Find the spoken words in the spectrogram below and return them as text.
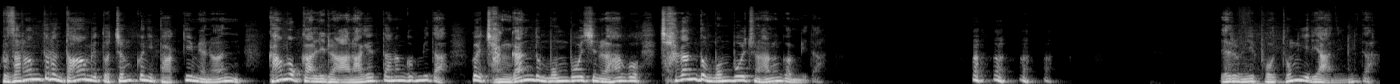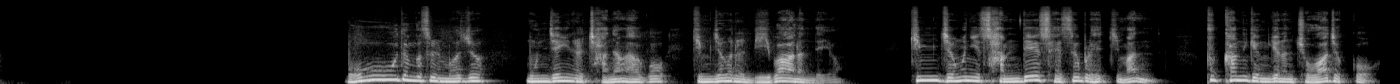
그 사람들은 다음에 또 정권이 바뀌면 은 감옥 관리를 안 하겠다는 겁니다. 그 장관도 몸보신을 하고 차관도 몸보신을 하는 겁니다. 여러분 이 보통 일이 아닙니다. 모든 것을 뭐죠 문재인을 찬양하고 김정은을 미화하는데요. 김정은이 3대 세습을 했지만 북한 경제는 좋아졌고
